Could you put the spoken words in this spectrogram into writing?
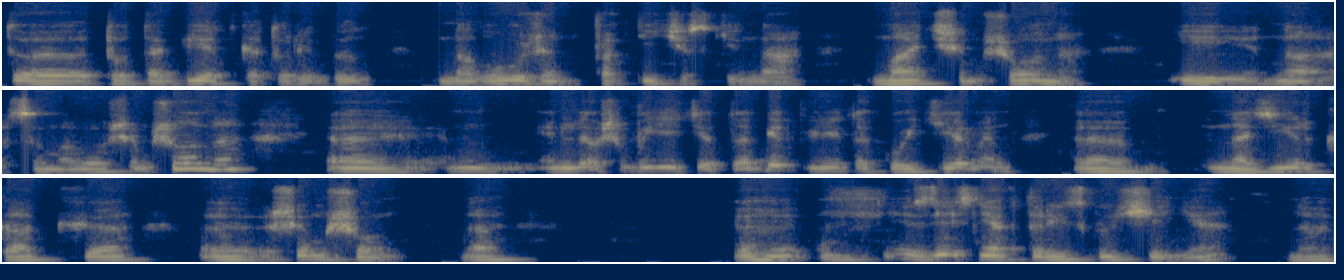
то, тот обед, который был наложен фактически на мать Шимшона и на самого Шимшона, э, для чтобы видеть этот обед, ввели такой термин назир как э, Шимшон. Да. Здесь некоторые исключения. Да.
